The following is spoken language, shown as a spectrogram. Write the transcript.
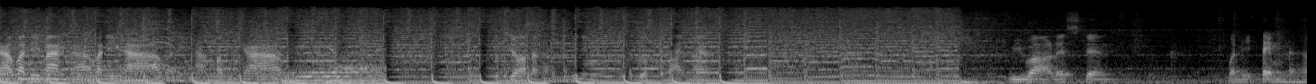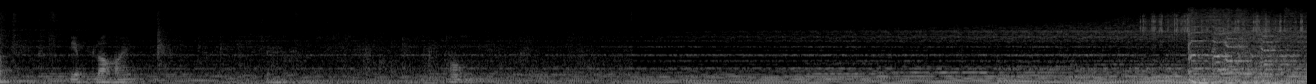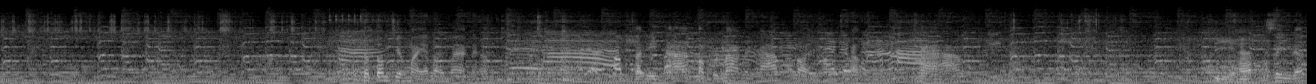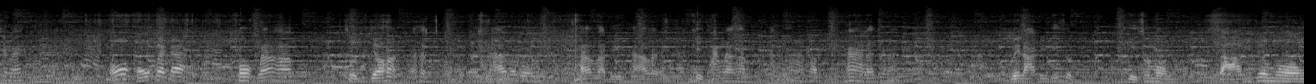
ครับสวัสดีมากครับสวัสดีครับสวัสดีครับขอบคุณครับสุดยอดแล้วครับที่นี่สะดวกสบายมาก Viva Resident วันนี้เต็มนะครับ เรียบร้อย ข้าวต้มเชียงใหม่อร่อยมากนะครับสวัสดีครับขอบคุณมากเลยครับ อร่อยครับครับสี่ฮะสี่แล้วใช่ไหมโอ้หกแล้วก็หกแล้วครับ สุดยอดนะครับครับผมครับสวัสดีครับสวัสดีครับกี่ครั้งแล้วครับครั้งนี้ครับห้าแล้วใช่ไหมเวลาดีที่สุดกี่ชั่วโมง สามชั่วโมง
